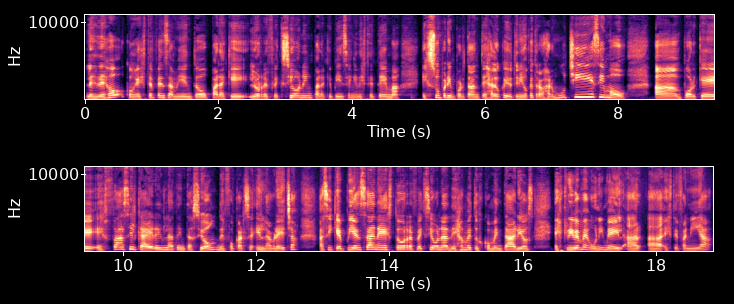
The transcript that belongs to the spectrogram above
Les dejo con este pensamiento para que lo reflexionen, para que piensen en este tema. Es súper importante, es algo que yo he tenido que trabajar muchísimo ah, porque es fácil caer en la tentación de enfocarse en la brecha. Así que piensa en esto, reflexiona, déjame tus comentarios, escríbeme un email a, a estefanía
